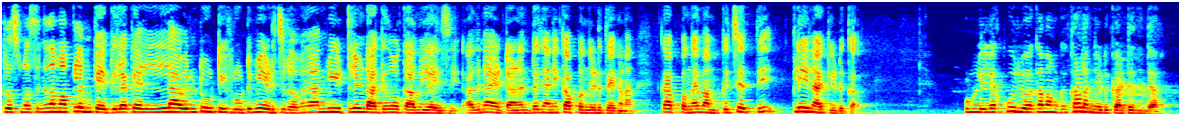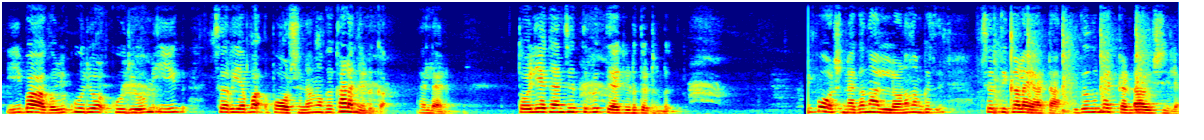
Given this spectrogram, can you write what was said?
ക്രിസ്മസിന് നമ്മൾ പ്ലം കേക്കിലൊക്കെ എല്ലാവരും ടൂട്ടി ഫ്രൂട്ടി മേടിച്ചിടും. അപ്പോൾ ഞാൻ വീട്ടിലുണ്ടാക്കി നോക്കാമെന്ന് വിചാരിച്ച്. അതിനായിട്ടാണ് എന്നിട്ട് ഞാൻ ഈ കപ്പങ്ങ എടുത്തേക്കണം. കപ്പങ്ങ നമുക്ക് ചെത്തി ക്ലീൻ ആക്കി എടുക്കാം. ഉള്ളിലെ കുരുവൊക്കെ നമുക്ക് കളഞ്ഞെടുക്കാട്ടെ ഇതിന്റെ ഈ ഭാഗം ഈ കുരു കുരുവും ഈ ചെറിയ പോർഷനും നമുക്ക് കളഞ്ഞെടുക്കാം എല്ലാവരും. തൊലിയൊക്കെ ഞാൻ ചെത്തി വൃത്തിയാക്കി എടുത്തിട്ടുണ്ട്. പോർഷനൊക്കെ നല്ലോണം നമുക്ക് ചെത്തിക്കളയാട്ടാ. ഇതൊന്നും വെക്കേണ്ട ആവശ്യമില്ല.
